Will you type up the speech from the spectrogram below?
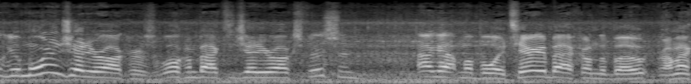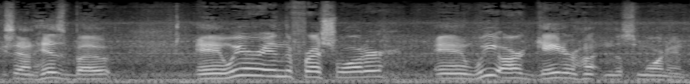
good morning, Jettie Rockers. Welcome back to Jettie Rocks Fishing. I got my boy Terry back on the boat. I'm actually on his boat. And we are in the freshwater and we are gator hunting this morning.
